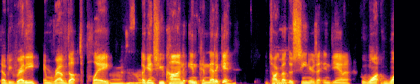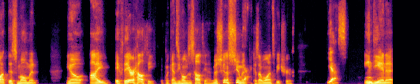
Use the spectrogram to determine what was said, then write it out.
that would be ready and revved up to play mm-hmm. against UConn in Connecticut. Talk mm-hmm. about those seniors at Indiana who want who want this moment. You know, I if they are healthy, if Mackenzie Holmes is healthy, I'm just going to assume it because I want it to be true. Yes. Indiana,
